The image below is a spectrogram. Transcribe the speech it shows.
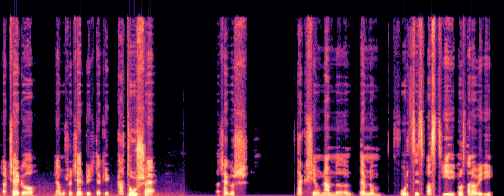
Dlaczego ja muszę cierpieć takie katusze? Dlaczegoż tak się nam, nade mną twórcy spastwili, postanowili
